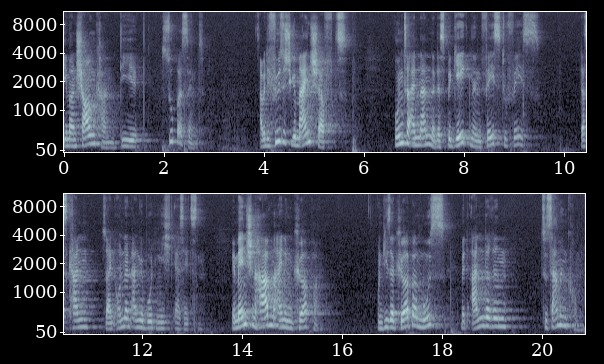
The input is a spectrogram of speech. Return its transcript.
die man schauen kann, die super sind. Aber die physische Gemeinschaft untereinander, das Begegnen face-to-face, -face, das kann so ein Online-Angebot nicht ersetzen. Wir Menschen haben einen Körper und dieser Körper muss mit anderen zusammenkommen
